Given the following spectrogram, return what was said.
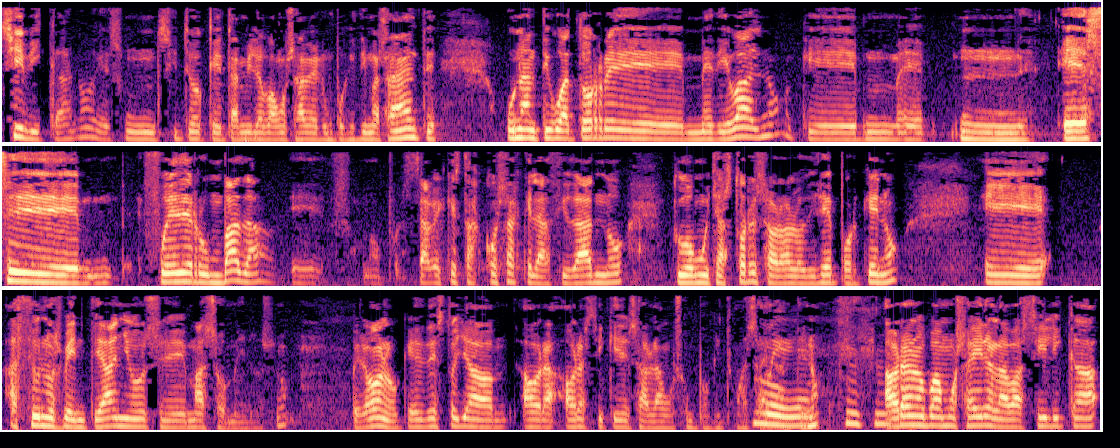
cívica, ¿no? Es un sitio que también lo vamos a ver un poquitín más adelante, una antigua torre medieval, ¿no? Que mm, eh, mm, es, eh, fue derrumbada, eh, pues sabes que estas cosas que la ciudad no tuvo muchas torres, ahora lo diré por qué no, hace unos 20 años más o menos, ¿no? Pero bueno, que de esto ya ahora, ahora si quieres hablamos un poquito más adelante, ¿no? Ahora nos vamos a ir a la Basílica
